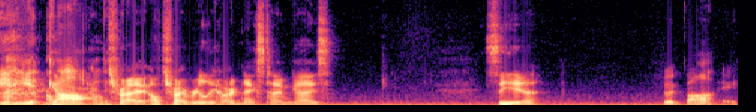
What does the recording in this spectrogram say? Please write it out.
idiot. God. I'll God. try. I'll try really hard next time, guys. See ya. Goodbye.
